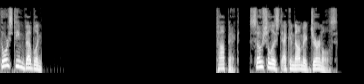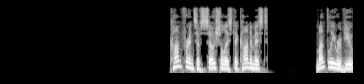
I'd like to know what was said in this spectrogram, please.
Thorstein Veblen. Socialist economic journals Conference of Socialist Economists. Monthly Review.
